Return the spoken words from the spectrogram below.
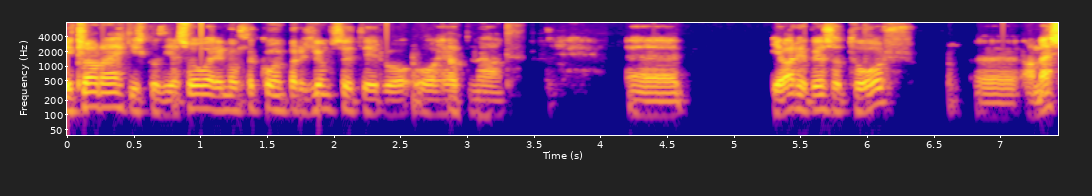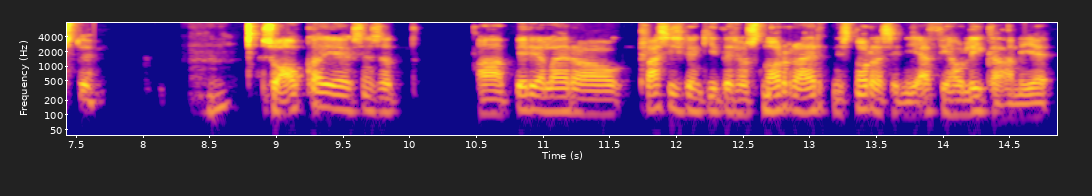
ég kláraði ekki sko því að svo var ég náttúrulega komin bara í hljómsveitir og, og hérna, uh, ég var hjá Björsa Tór uh, að mestu. Mhm. Svo ákvaði ég sem sagt að byrja að læra á klassískan gítar hjá Snorra Erni Snorrasinni í FIH líka, þannig ég,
